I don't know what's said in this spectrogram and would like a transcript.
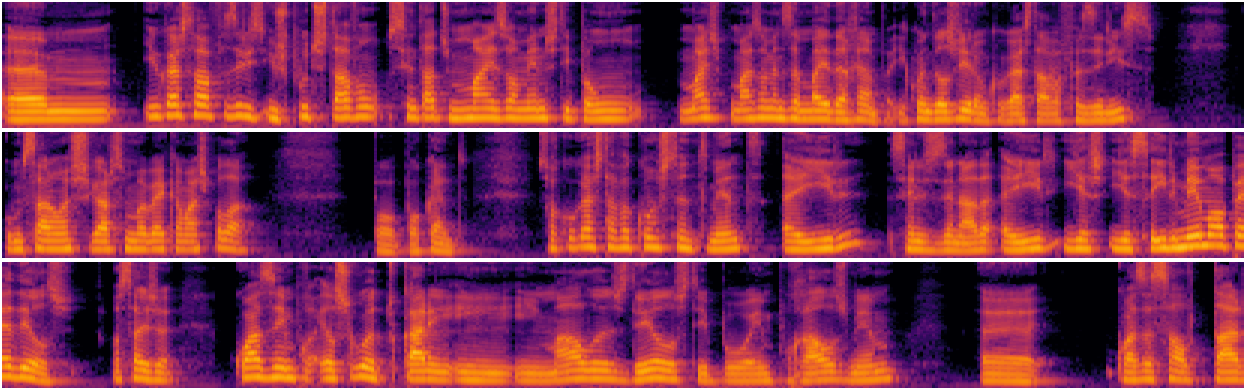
Um, e o gajo estava a fazer isso. E os putos estavam sentados mais ou menos, tipo, a um. Mais, mais ou menos a meio da rampa. E quando eles viram que o gajo estava a fazer isso, começaram a chegar-se uma beca mais para lá, para, para o canto. Só que o gajo estava constantemente a ir, sem lhes dizer nada, a ir e a, e a sair mesmo ao pé deles. Ou seja, quase a empurrar. Ele chegou a tocar em, em, em malas deles, tipo, a empurrá-los mesmo, uh, quase a saltar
